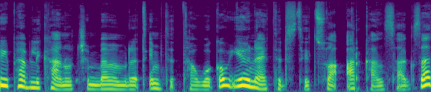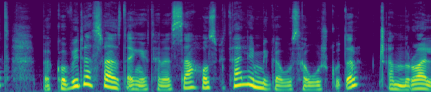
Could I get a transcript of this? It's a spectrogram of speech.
ሪፐብሊካኖችን በመምረጥ የምትታወቀው የዩናይትድ ስቴትሷ አርካንሳ ግዛት በኮቪድ-19 የተነሳ ሆስፒታል የሚገቡ ሰዎች ቁጥር ጨምሯል።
